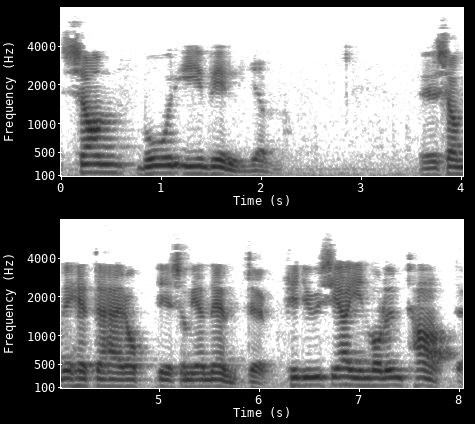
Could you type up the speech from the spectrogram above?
som bor i viljen. Eh, som det heter her opp, det som jeg nevnte. Fiducia involuntate.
